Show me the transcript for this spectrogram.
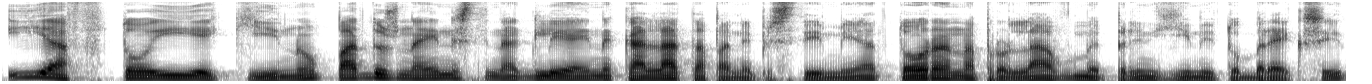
ή αυτό ή εκείνο, πάντως να είναι στην Αγγλία, είναι καλά τα πανεπιστήμια, τώρα να προλάβουμε πριν γίνει το Brexit,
